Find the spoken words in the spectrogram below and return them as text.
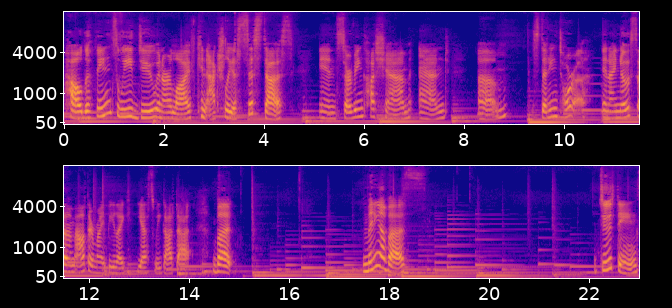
how the things we do in our life can actually assist us in serving Hashem and um, studying Torah. And I know some out there might be like, yes, we got that. But many of us do things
